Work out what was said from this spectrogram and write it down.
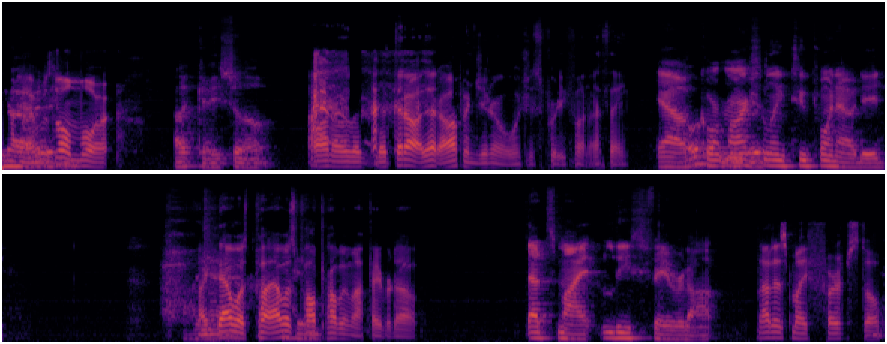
no, Yeah, it was didn't. on more. Okay, shut up. I don't know. Like, that, that op- that op in general was just pretty fun. I think. Yeah, Oh, court pretty martialing 2.0, dude. Like Yeah, that was that was okay. probably my favorite op. That's my least favorite op. That is my first stop.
